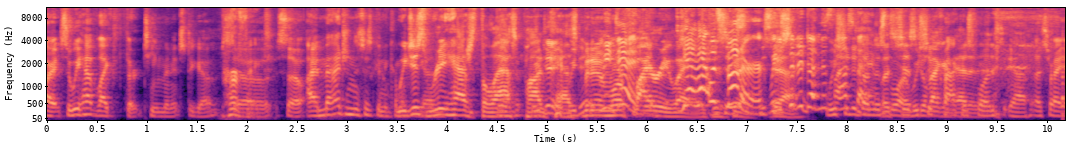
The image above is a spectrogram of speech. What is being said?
All right, so we have like 13 minutes to go. Perfect. So, I imagine this is going to come. We just again. rehashed the last we did, podcast, we did. but in a We more did. fiery way. Yeah, that was is good. better. We Yeah. should have done this We should have done this Let's more. we should back and practice once. Yeah, that's right.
